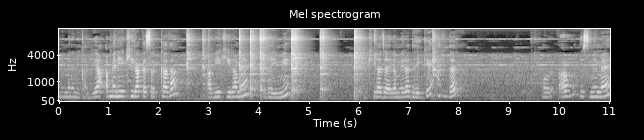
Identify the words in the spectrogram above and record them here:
ये मैंने निकाल लिया। अब मैंने ये खीरा कस रखा था। अब ये खीरा मैं दही में, खीरा जाएगा मेरा दही के अंदर। और अब इसमें मैं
